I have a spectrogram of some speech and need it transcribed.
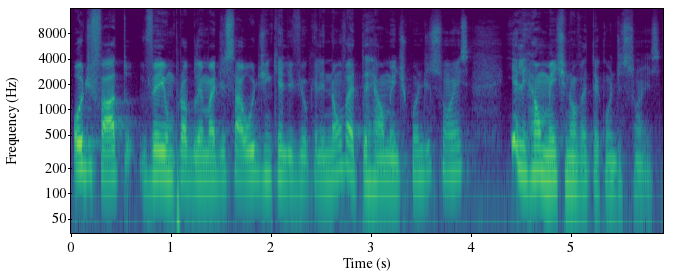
Ou de fato veio um problema de saúde em que ele viu que ele não vai ter realmente condições e ele realmente não vai ter condições.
